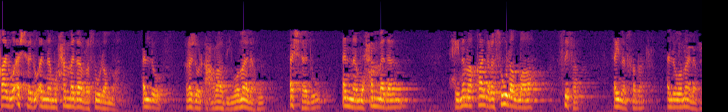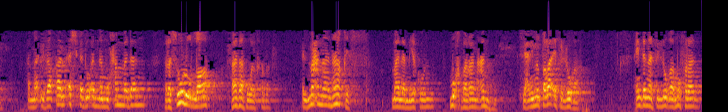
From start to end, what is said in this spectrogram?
قال وأشهد أن محمدا رسول الله. قال له رجل أعرابي وما له؟ أشهد أن محمدا. حينما قال رسول الله. صفة. أين الخبر؟ قال له وما له. أما إذا قال أشهد أن محمدا رسول الله. هذا هو الخبر. المعنى ناقص ما لم يكن مخبرا عنه يعني من طرائف اللغة. عندنا في اللغة مفرد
